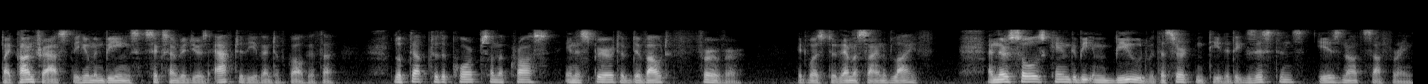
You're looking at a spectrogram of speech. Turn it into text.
By contrast, the human beings 600 years after the event of Golgotha looked up to the corpse on the cross in a spirit of devout fervor. It was to them a sign of life, and their souls came to be imbued with the certainty that existence is not suffering,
